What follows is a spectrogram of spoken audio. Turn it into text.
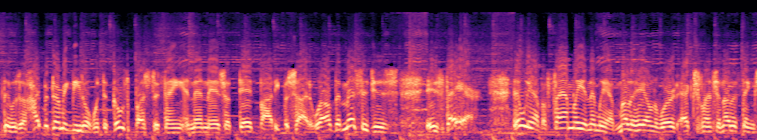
there was a hypodermic needle with the Ghostbuster thing, and then there's a dead body beside it. Well, the message is is there. Then we have a family, and then we have Mother Hale and the word excellence and other things.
